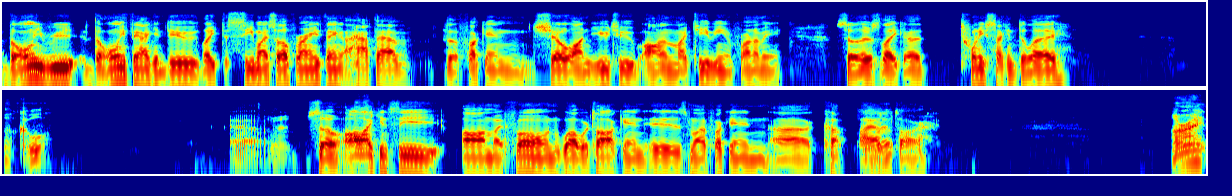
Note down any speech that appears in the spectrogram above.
the only re- the only thing I can do, like to see myself or anything, I have to have the fucking show on YouTube on my TV in front of me. So there's like a 20 second delay. Oh, cool. Uh, so all I can see on my phone while we're talking is my fucking uh, cup Yeah. avatar. All right.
